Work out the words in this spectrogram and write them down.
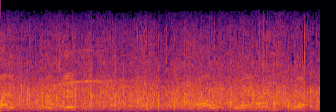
Mike, Bridget. Outstanding, Steph.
